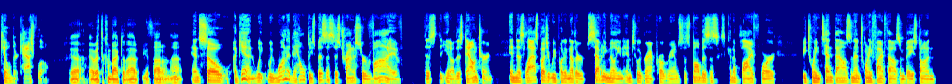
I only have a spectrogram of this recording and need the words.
killed their cash flow. Yeah. yeah. We have to come back to that, your thought on that. And so again, we, we wanted to help these businesses trying to survive this, you know, this downturn. In this last budget, we put another 70 million into a grant program. So small businesses can apply for between 10,000 and 25,000 based on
